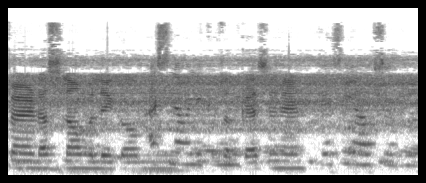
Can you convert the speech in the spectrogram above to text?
फ्रेंड अस्सलाम वालेकुम अस्सलाम वालेकुम। सब कैसे हैं? कैसे आप सब?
